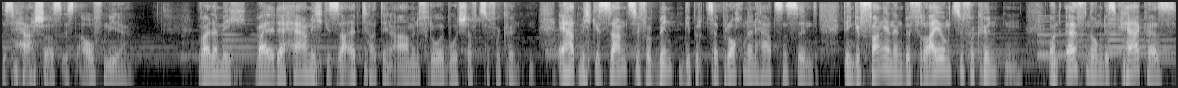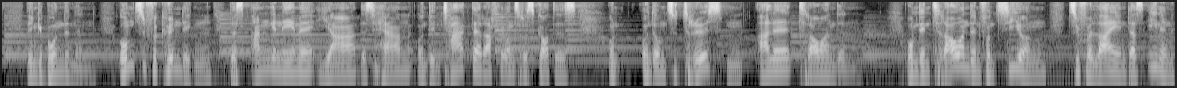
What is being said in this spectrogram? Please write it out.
des Herrschers ist auf mir, weil, er mich, weil der Herr mich gesalbt hat, den Armen frohe Botschaft zu verkünden. Er hat mich gesandt, zu verbinden, die zerbrochenen Herzen sind, den Gefangenen Befreiung zu verkünden und Öffnung des Kerkers den Gebundenen, um zu verkündigen das angenehme Ja des Herrn und den Tag der Rache unseres Gottes und, und um zu trösten alle Trauernden um den Trauernden von Zion zu verleihen, dass ihnen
